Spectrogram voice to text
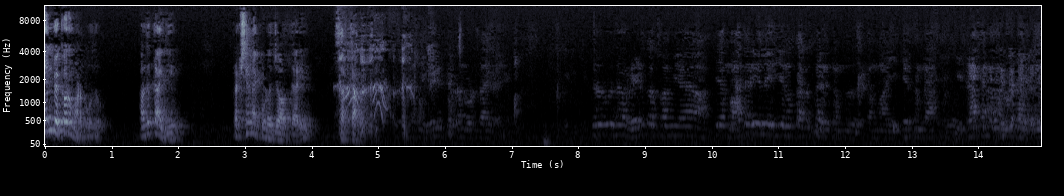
ಏನು ಬೇಕಾದ್ರೂ ಮಾಡ್ಬೋದು. ಅದಕ್ಕಾಗಿ ರಕ್ಷಣೆ ಕೊಡೋ ಜವಾಬ್ದಾರಿ ಸರ್ಕಾರ ರೇಣುಕಾ ಸ್ವಾಮಿಯ ಹತ್ಯೆ ಮಾದರಿಯಲ್ಲೇ ಇದೆಯೇನೋ ಅಂತ ಅನಿಸ್ತಾ ಇದೆ ತಮ್ಮ ತಮ್ಮ ಈ ಕೇಸನ್ನ ಈ ಟ್ರ್ಯಾಕ್ ಅನ್ನ ನೋಡ್ತಾ ಇದ್ರೆ.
